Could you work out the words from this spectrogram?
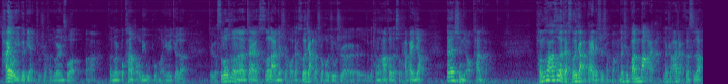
还有一个点就是，很多人说啊，很多人不看好利物浦嘛，因为觉得这个斯洛特呢，在荷兰的时候，在荷甲的时候，就是这个滕哈赫的手下败将。但是你要看看，滕哈赫在荷甲带的是什么？那是班霸呀，那是阿贾克斯啊，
